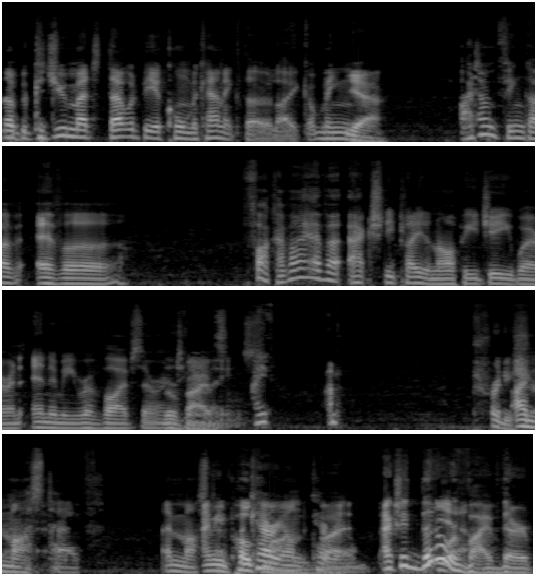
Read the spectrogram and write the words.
No, but could you imagine that would be a cool mechanic though? Like, I mean, yeah. I don't think I've ever. Fuck, have I ever actually played an RPG where an enemy revives their own Revives. teammates? I, I'm pretty sure. I must have. I must. I mean, have. But Pokemon. carry on, carry but- on. Actually, they don't Yeah. revive their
